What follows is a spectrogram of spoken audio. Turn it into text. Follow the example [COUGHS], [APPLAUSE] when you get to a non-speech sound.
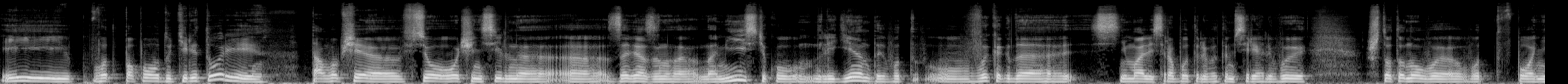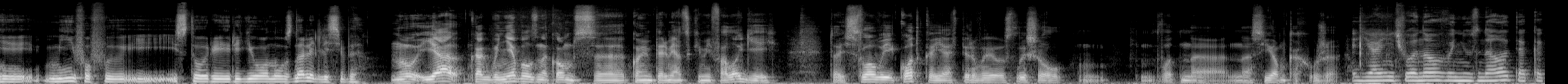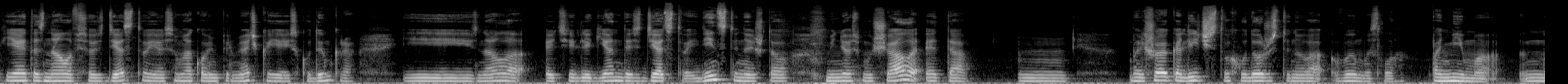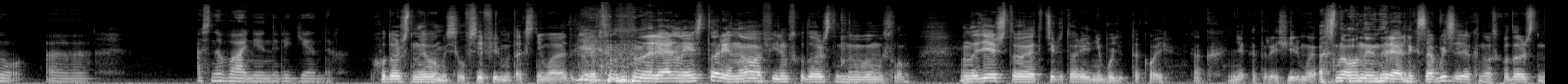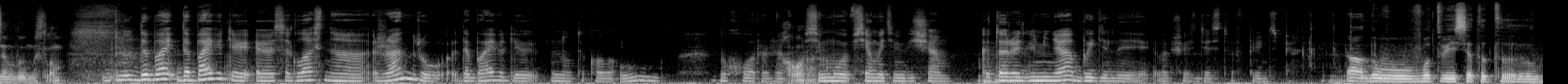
И вот по поводу территории, там вообще все очень сильно э, завязано на мистику, на легенды. Вот вы, когда снимались, работали в этом сериале, вы что-то новое вот в плане мифов и истории региона узнали для себя? Ну, я как бы не был знаком с э, коми-пермяцкой мифологией, то есть слово «икотка» я впервые услышал вот на, на съемках уже. Я ничего нового не узнала, так как я это знала все с детства. Я сама коми-пермячка, я из Кудымкра, и знала эти легенды с детства. Единственное, что меня смущало, это большое количество художественного вымысла, помимо ну, э, основания на легендах художественный вымысел. Все фильмы так снимают, говорят, [LAUGHS] на реальной истории, но фильм с художественным вымыслом. Но надеюсь, что эта территория не будет такой, как некоторые фильмы, [LAUGHS] основанные на реальных событиях, но с художественным вымыслом. Ну, добав добавили, э, согласно жанру, добавили, ну, такого, у, ну, хоррора, Хоррор. всему, всем этим вещам, которые для меня обыденные вообще с детства, в принципе. А, ну вот весь этот э,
